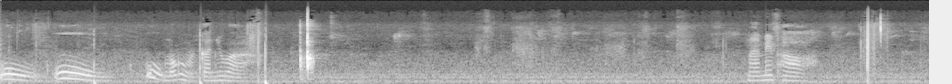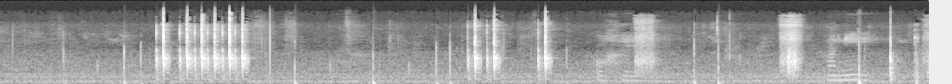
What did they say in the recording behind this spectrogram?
อู้อู้อู้มาเหมือนกันนี่หว่าไม้ไม่พอ โอเคมานี่ไป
